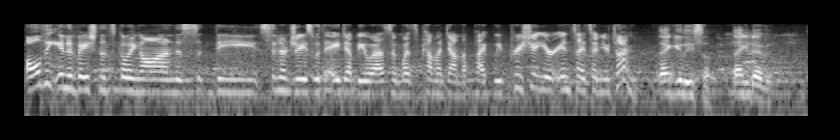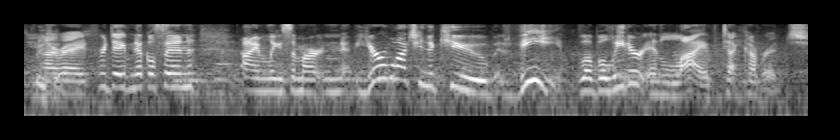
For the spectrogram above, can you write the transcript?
All the innovation that's going on, this, the synergies with AWS and what's coming down the pike. We appreciate your insights and your time. Thank you, Lisa. Thank you, David. Appreciate All right, for Dave Nicholson, I'm Lisa Martin. You're watching theCUBE, the global leader in live tech coverage.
